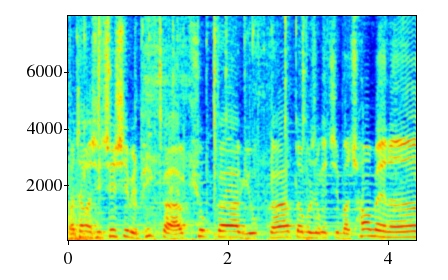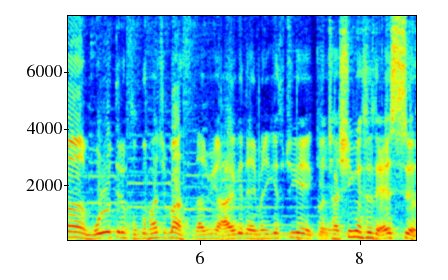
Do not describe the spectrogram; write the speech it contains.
마찬가지 71 P값, Q값, U값, W겠지만 처음에는 모를 때는 궁금하지만 나중에 알게 되면 이게 솔직히 잘 신경 써서 S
